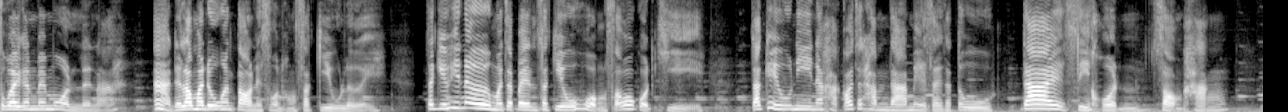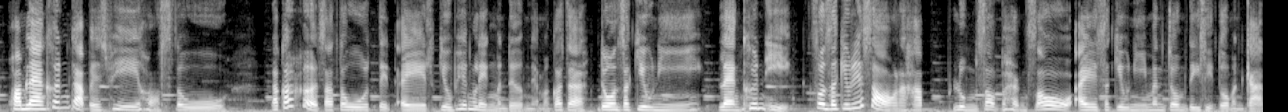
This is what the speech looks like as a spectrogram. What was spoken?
ซวยกันไปหมดเลยนะอะเดี๋ยวเรามาดูกันต่อในส่วนของสกิลเลยสกิลที่หนึ่งมันจะเป็นสกิลห่วงโซ่กดขี่สกิลนี้นะคะ ก็จะทำดาเมจใส่ศัตรูได้ 4 คน 2 ครั้ง ความแรงขึ้นกับ SP ของศัตรู แล้วก็เกิดศัตรูติดไอ้สกิลเพ่งเล็งเหมือนเดิมเนี่ยมันก็จะโดนสกิลนี้แรงขึ้นอีก ส่วนสกิลที่2นะครับหลุมศพแห่งโซ่ไอ้สกิลนี้มันโจมตีสีตัวเหมือนกัน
